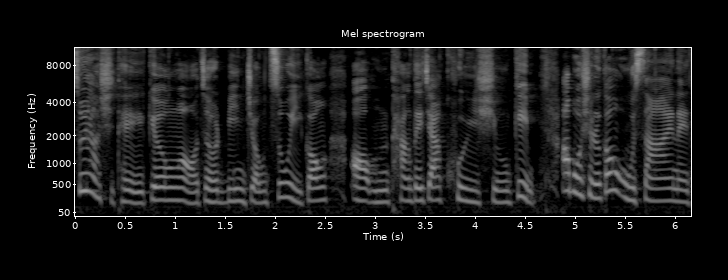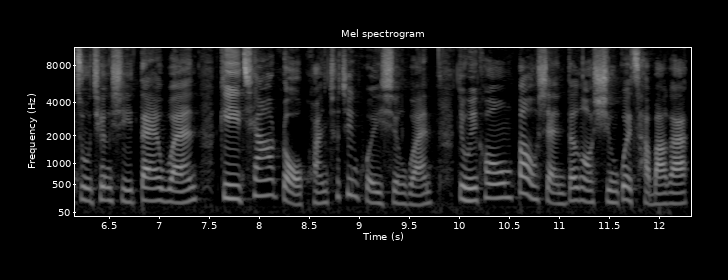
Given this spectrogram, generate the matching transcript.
主要是提供哦，就民众注意讲哦，毋通伫遮开伤紧。啊，无想着讲有三个呢，自称是台湾机车路权促进会成员，认为讲爆闪灯哦，伤过插目啊，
